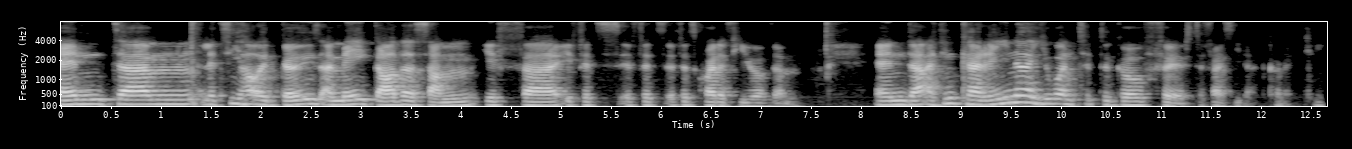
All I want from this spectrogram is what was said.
and um, let's see how it goes. I may gather some if uh, if it's if it's if it's quite a few of them. And uh, I think Karina, you wanted to go first, if I see that correctly.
